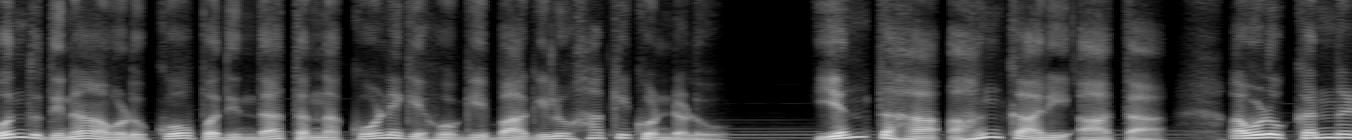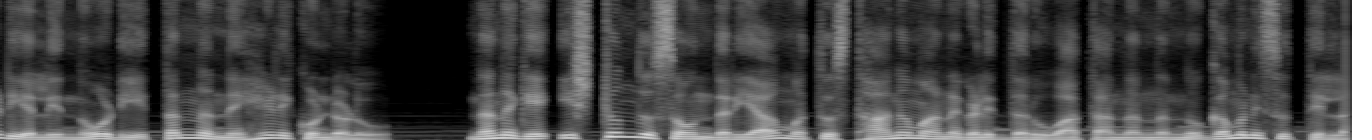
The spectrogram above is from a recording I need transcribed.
ಒಂದು ದಿನ ಅವಳು ಕೋಪದಿಂದ ತನ್ನ ಕೋಣೆಗೆ ಹೋಗಿ ಬಾಗಿಲು ಹಾಕಿಕೊಂಡಳು. ಎಂತಹ ಅಹಂಕಾರಿ ಆತ. ಅವಳು ಕನ್ನಡಿಯಲ್ಲಿ ನೋಡಿ ತನ್ನನ್ನೇ ಹೇಳಿಕೊಂಡಳು. ನನಗೆ ಇಷ್ಟೊಂದು ಸೌಂದರ್ಯ ಮತ್ತು ಸ್ಥಾನಮಾನಗಳಿದ್ದರೂ ಆತ ನನ್ನನ್ನು ಗಮನಿಸುತ್ತಿಲ್ಲ.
